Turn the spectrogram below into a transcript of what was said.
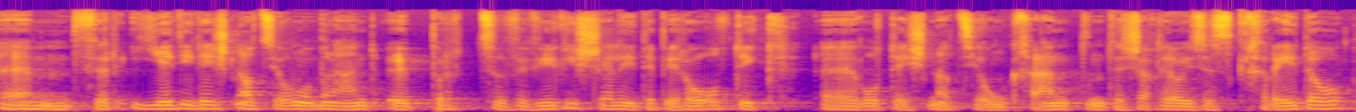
ähm, für jede Destination, die wir haben, jemanden zur Verfügung stellen in der Beratung, äh, die Destination kennt. Und das ist ein bisschen unser Credo.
